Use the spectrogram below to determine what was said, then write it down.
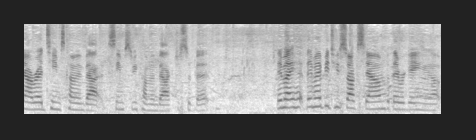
Now red team's coming back. Seems to be coming back just a bit. They might they might be two stocks down, but they were gaining up.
